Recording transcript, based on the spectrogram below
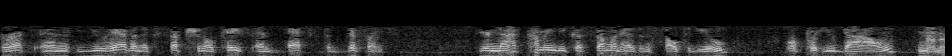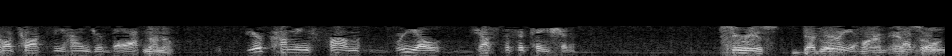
correct. And you have an exceptional case, and that's the difference. You're not coming because someone has insulted you or put you down No, no, or talk behind your back. no, no. You're coming from real justification. Serious, deadly Serious, harm, and deadly so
